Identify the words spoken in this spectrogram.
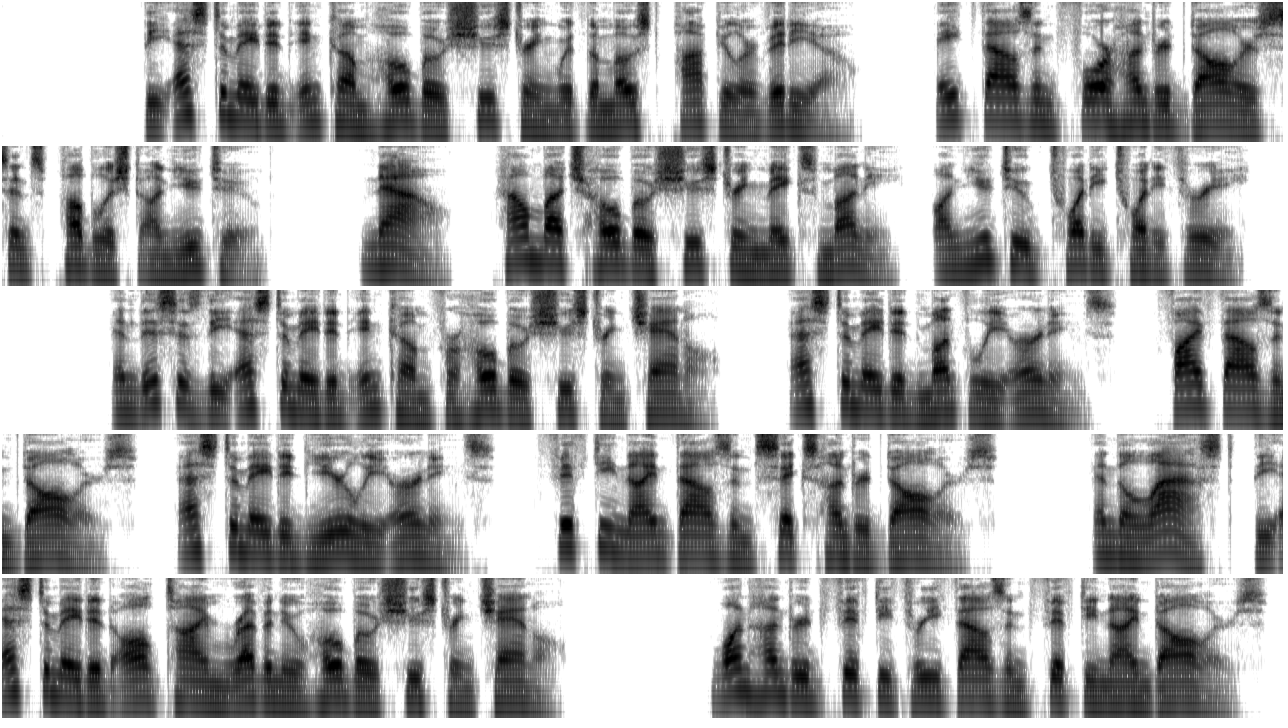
The estimated income Hobo Shoestring with the most popular video. $8,400 since published on YouTube. Now, how much Hobo Shoestring makes money on YouTube 2023. And this is the estimated income for Hobo Shoestring channel. Estimated monthly earnings $5,000. Estimated yearly earnings $59,600. And the last, the estimated all-time revenue Hobo Shoestring channel $153,059.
